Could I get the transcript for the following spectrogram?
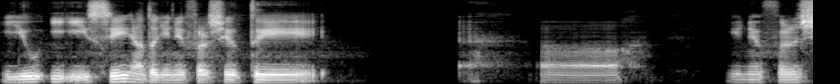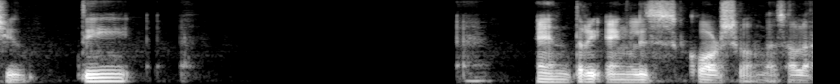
UEEC atau University University Entry English Course kalau nggak salah.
